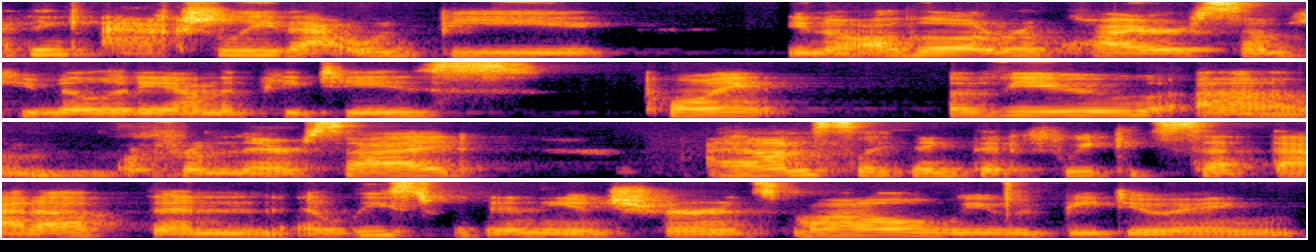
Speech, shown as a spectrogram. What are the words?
I think actually that would be, you know, although it requires some humility on the PT's point of view um, or from their side, I honestly think that if we could set that up, then at least within the insurance model, we would be doing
